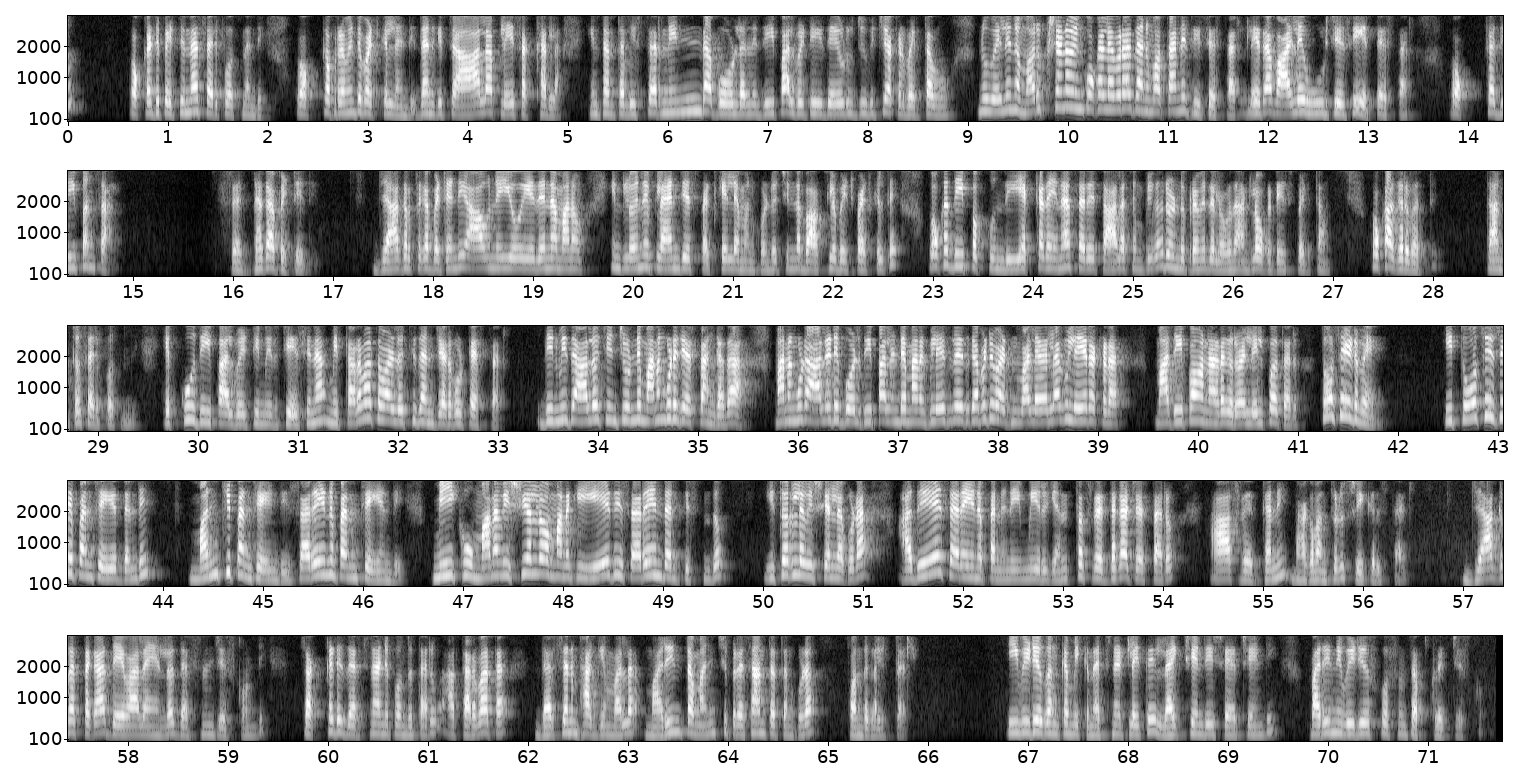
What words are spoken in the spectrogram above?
ఒక్కటి పెట్టినా సరిపోతుందండి. ఒక్క ప్రమిద పట్టుకెళ్ళండి. దానికి చాలా ప్లేస్ అక్కర్లా. ఇంతంత విస్తర నిండా బోల్డ్ అని దీపాలు పెట్టి దేవుడికి చూపించి అక్కడ పెడతావు. నువ్వు వెళ్ళిన మరుక్షణం ఇంకొకళ్ళు ఎవరో దాని మొత్తాన్ని తీసేస్తారు. లేదా వాళ్ళే ఊడ్చేసి ఎత్తేస్తారు. ఒక్క దీపం చాలు. శ్రద్ధగా పెట్టేది. జాగ్రత్తగా పెట్టండి. ఆవు నెయ్యో ఏదైనా మనం ఇంట్లోనే ప్లాన్ చేసి పట్టుకెళ్ళామనుకోండి చిన్న బాక్స్లో పెట్టి పట్టుకెళ్తే ఒక దీపక్ ఉంది. ఎక్కడైనా సరే చాలా సింపుల్గా రెండు ప్రమిదలు ఒక దాంట్లో ఒకటి వేసి పెడతాం. ఒక అగరబత్తి. దాంతో సరిపోతుంది. ఎక్కువ దీపాలు పెట్టి మీరు చేసినా మీ తర్వాత వాళ్ళు వచ్చి దాన్ని జడగొట్టేస్తారు. దీని మీద ఆలోచించుండి మనం కూడా చేస్తాం కదా. మనం కూడా ఆల్రెడీ బోల్డ్ దీపాలంటే మనకు ప్లేస్ లేదు కాబట్టి వాటిని వాళ్ళు ఎవరిలాగూ లేరు అక్కడ. మా దీపం అని అడగరు వాళ్ళు వెళ్ళిపోతారు. తోసేయడమే. ఈ తోసేసే పని చేయొద్దండి. మంచి పని చేయండి సరైన పని చేయండి. మీకు మన విషయంలో మనకి ఏది సరైనది అనిపిస్తుందో ఇతరుల విషయంలో కూడా అదే సరైన పనిని మీరు ఎంత శ్రద్ధగా చేస్తారో ఆ శ్రద్ధని భగవంతుడు స్వీకరిస్తాడు. జాగ్రత్తగా దేవాలయంలో దర్శనం చేసుకోండి. చక్కటి దర్శనాన్ని పొందుతారు. ఆ తర్వాత దర్శన భాగ్యం వల్ల మరింత మంచి ప్రశాంతతను కూడా పొందగలుగుతారు. ఈ వీడియో కనుక మీకు నచ్చినట్లయితే లైక్ చేయండి షేర్ చేయండి. మరిన్ని వీడియోస్ కోసం సబ్స్క్రైబ్ చేసుకోండి.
